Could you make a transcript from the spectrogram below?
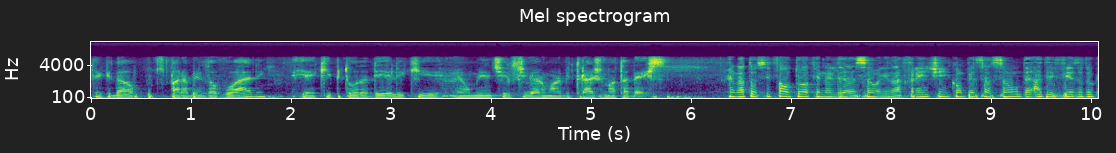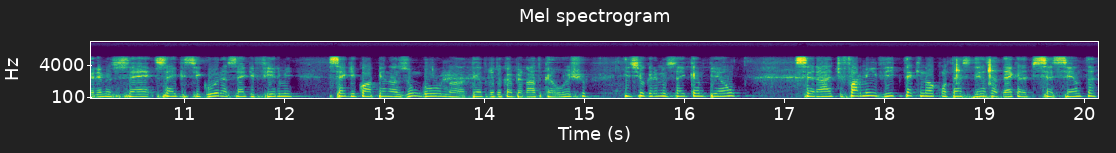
tem que dar os parabéns ao Voaden e a equipe toda dele, que realmente eles tiveram uma arbitragem nota 10. Renato, se faltou a finalização ali na frente, em compensação, a defesa do Grêmio segue segura, segue firme, segue com apenas um gol dentro do Campeonato Gaúcho. E se o Grêmio sair campeão, será de forma invicta, que não acontece desde a década de 60.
